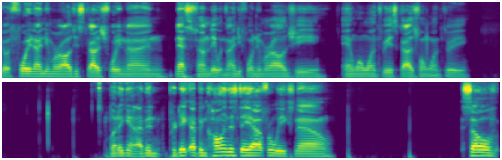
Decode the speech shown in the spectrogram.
Go with 49 numerology, Scottish 49. NASA found a date with 94 numerology, and 113, Scottish 113. But again, I've been predict I've been calling this day out for weeks now. So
